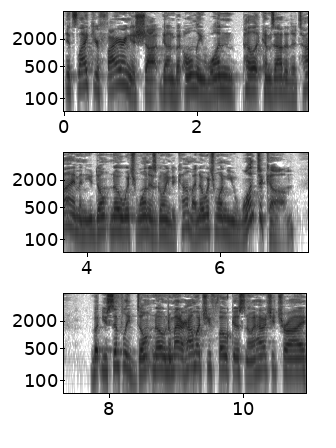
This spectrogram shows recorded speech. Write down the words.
it's like you're firing a shotgun, but only one pellet comes out at a time, and you don't know which one is going to come. I know which one you want to come, but you simply don't know. No matter how much you focus, no matter how much you try,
